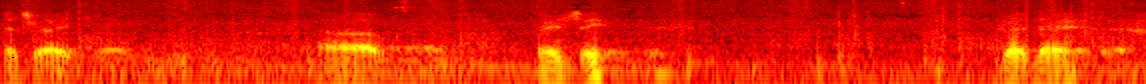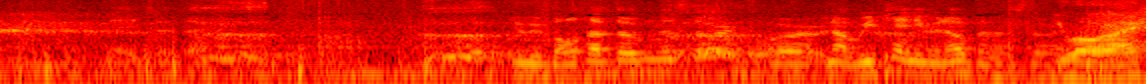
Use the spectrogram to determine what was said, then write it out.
That's right. Uh, where is he? Right there. Yeah, he's right there. Do we both have to open this door, or no? We can't even open this door. You alright?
